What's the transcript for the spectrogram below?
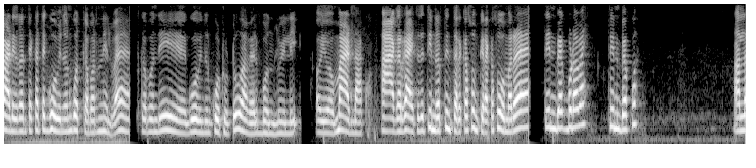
ಮಾಡಿದ್ರಂತೆ ಕತೆ ಗೋವಿಂದನ್ ಗೊತ್ತ ಬರ್ನಿಲ್ವಾ? ಬಂದಿ ಗೋವಿಂದನ್ ಕೊಟ್ಟುಟ್ಟು ಆಮೇಲೆ ಬಂದ್ಲು ಇಲ್ಲಿ. ಅಯ್ಯೋ, ಮಾಡ್ಲಾಕು. ಆಗಾರ ಆಯ್ತದೆ ತಿನ್ನೋ ತಿಂತಾರಕ ಸುಮ್ಕಿರಕ ಸೋಮರ? ತಿನ್ಬೇಕು ಬಿಡವ ತಿನ್ಬೇಕು. ಅಲ್ಲ,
